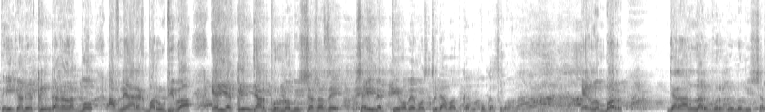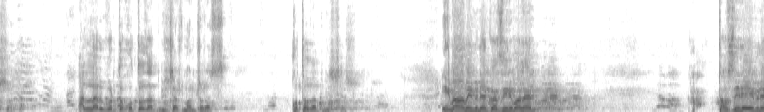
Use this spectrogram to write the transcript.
তো এইখানে একিন টাকা লাগবো। আপনি আরেকবার উঠিবা। এই একিন যার পূর্ণ বিশ্বাস আছে সেই ব্যক্তি হবে মসজিদ আবাদকারী। সুবাহ এক নম্বর যারা আল্লাহর উপর পূর্ণ বিশ্বাস রাখে আল্লাহর উপর তো কত জাত বিশ্বাস মানুষের আছে। কত জাত বিশ্বাস? ইমাম ইবনে কাসির বলেন, তফসিরে ইবনে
